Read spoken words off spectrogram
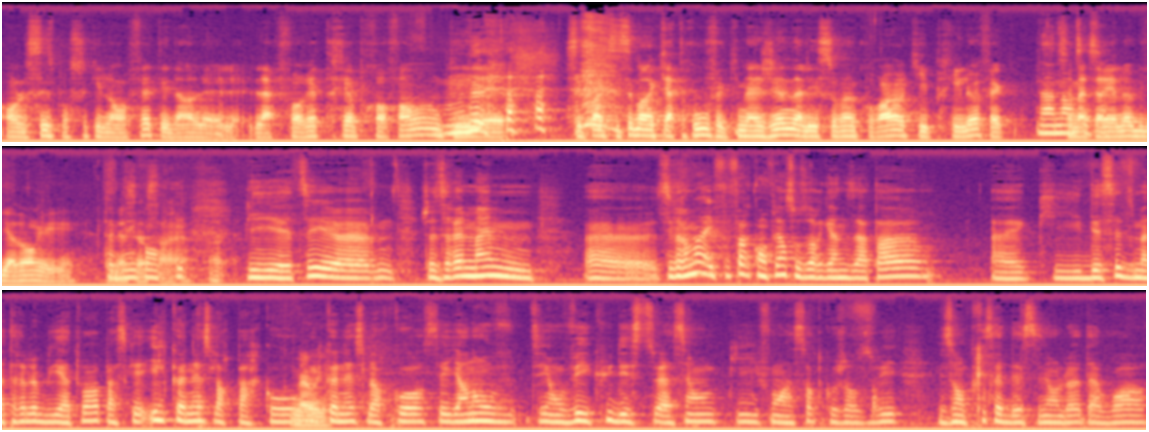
on le sait, c'est pour ceux qui l'ont fait, t'es dans le- le- la forêt très profonde, puis euh, c'est pas accessible en quatre roues, fait qu'imagine aller sauver un coureur qui est pris là, fait que Non, non, ce matériel-là obligatoire est bien nécessaire. compris. Ouais. Puis, euh, tu sais, euh, je dirais même, euh, c'est vraiment, il faut faire confiance aux organisateurs euh, qui décident du matériel obligatoire parce qu'ils connaissent leur parcours, Ben ils oui. connaissent leur course, et ils en ont, ils ont vécu des situations qui font en sorte qu'aujourd'hui, ils ont pris cette décision-là d'avoir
